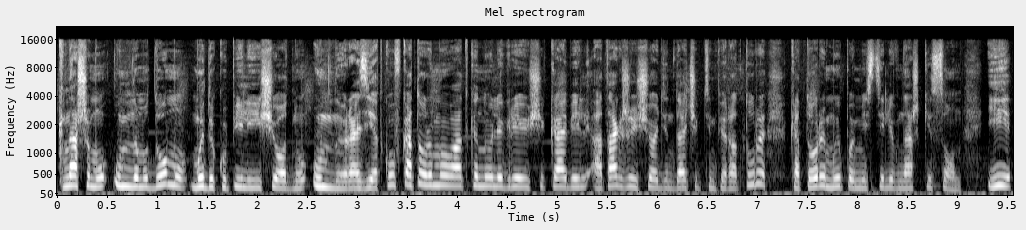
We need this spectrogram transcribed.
К нашему умному дому мы докупили еще одну умную розетку, в которую мы воткнули греющий кабель, а также еще один датчик температуры, который мы поместили в наш кессон. И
